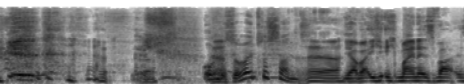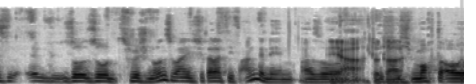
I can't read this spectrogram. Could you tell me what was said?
Oh, das ist aber interessant. Ja, ja. aber ich, ich meine, es war es, so, so zwischen uns war eigentlich relativ angenehm. Also ja, total. Ich, ich mochte auch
